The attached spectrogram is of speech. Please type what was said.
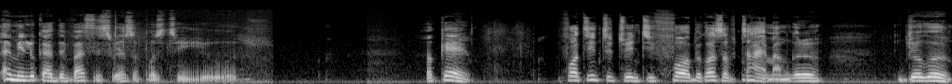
Let me look at the verses we are supposed to use. Okay. 14 to 24. Because of time, I'm going to juggle.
